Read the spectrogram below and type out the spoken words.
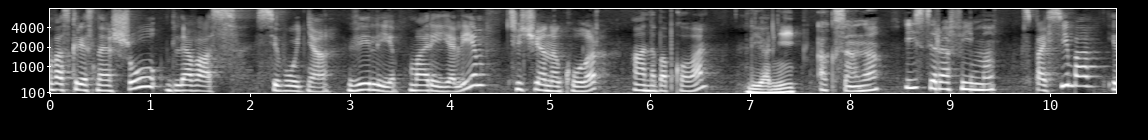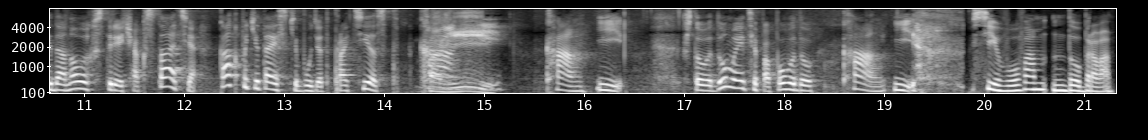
Воскресное шоу для вас сегодня вели Мария Ли, Чечена Кулар, Анна Бабкова, Леонид, Оксана. И Серафима. Спасибо и до новых встреч. А кстати, как по-китайски будет протест? Кан-И. Кан-И. Что вы думаете по поводу Кан-И? Всего вам доброго.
